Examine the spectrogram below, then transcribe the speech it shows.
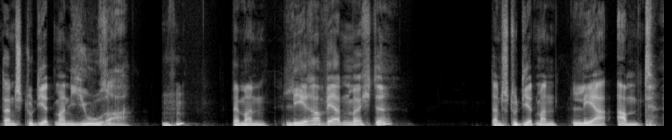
dann studiert man Jura. Mhm. Wenn man Lehrer werden möchte, dann studiert man Lehramt.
